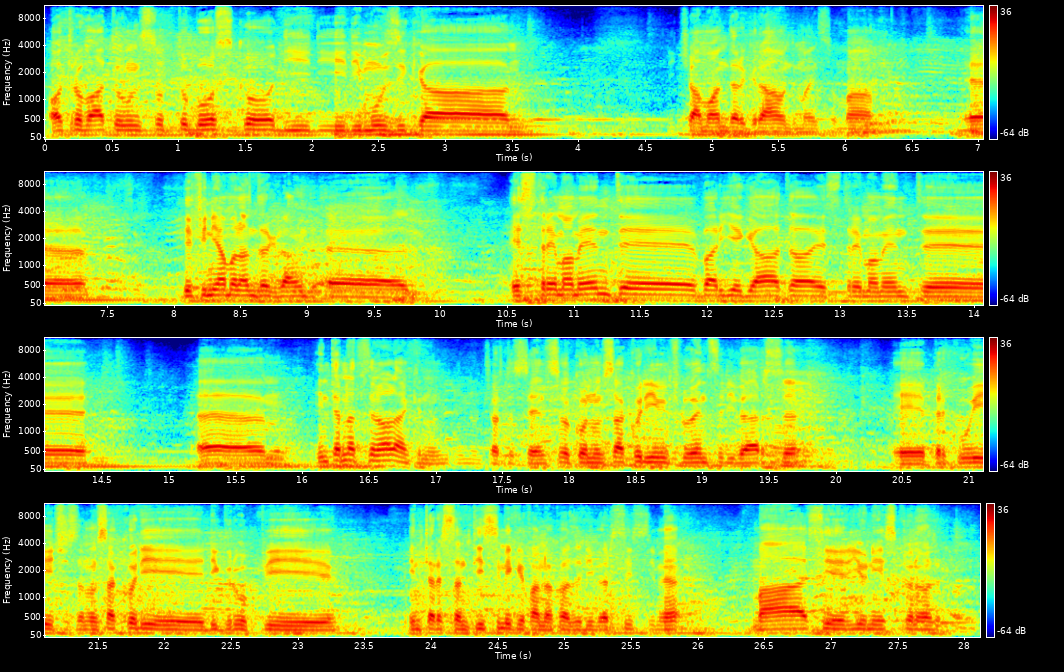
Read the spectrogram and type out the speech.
ho trovato un sottobosco di, di, di, musica, diciamo underground, ma insomma, eh, definiamola underground, eh, estremamente variegata, estremamente ehm, internazionale anche in un certo senso, con un sacco di influenze diverse per cui ci sono un sacco di, di gruppi interessantissimi che fanno cose diversissime, ma si riuniscono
